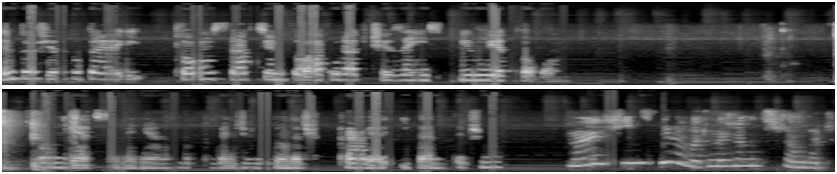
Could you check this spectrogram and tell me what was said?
Tym to się tutaj, tą stacją to akurat się zainspiruje tobą. No nie, sumie nie, bo to będzie wyglądać prawie identycznie. Możesz się inspirować, możesz nawet ściągać.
